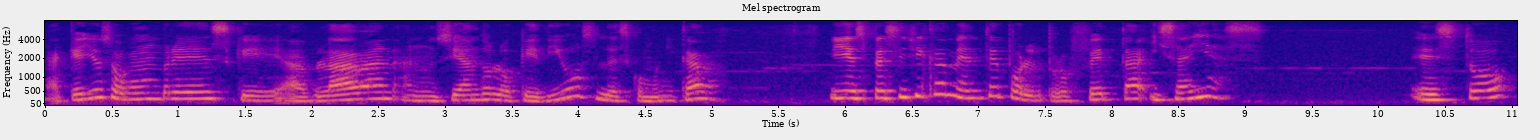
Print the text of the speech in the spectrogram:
Aquellos hombres que hablaban anunciando lo que Dios les comunicaba y específicamente por el profeta Isaías. Esto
